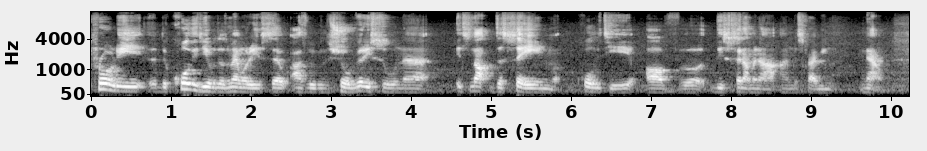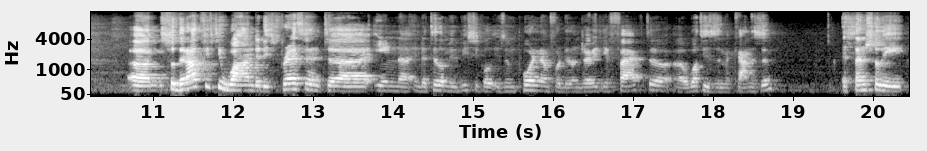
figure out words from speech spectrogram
probably the quality of those memories, as we will show very soon, it's not the same quality of this phenomena I'm describing now. Um, so the RAD51 that is present uh, in, uh, in the telomere vesicle is important for the longevity effect. Uh, what is the mechanism? Essentially, uh,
